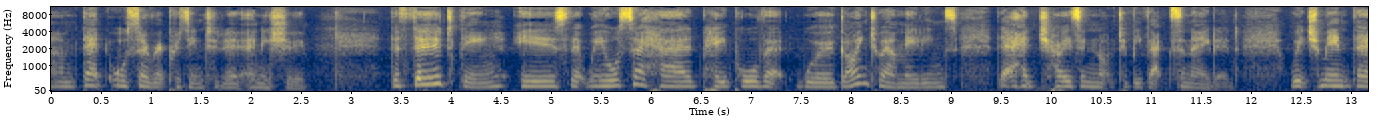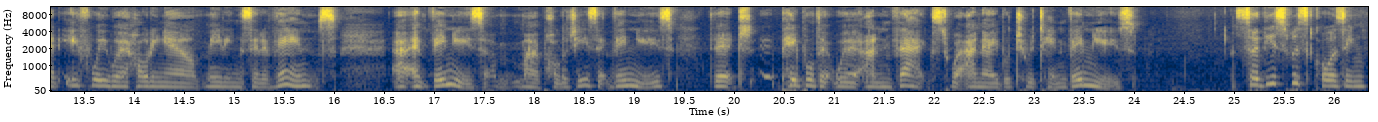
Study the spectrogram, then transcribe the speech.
um, that also represented an issue. The third thing is that we also had people that were going to our meetings that had chosen not to be vaccinated, which meant that if we were holding our meetings at events, uh, at venues, my apologies, at venues, that people that were unvaxxed were unable to attend venues. So this was causing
